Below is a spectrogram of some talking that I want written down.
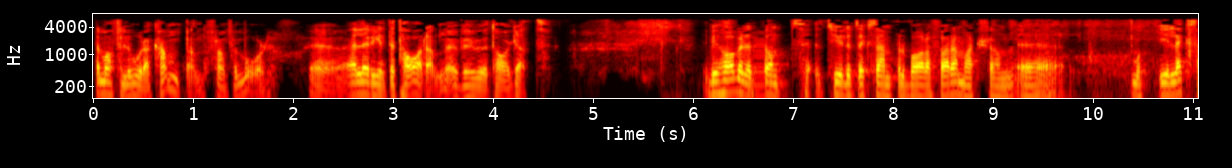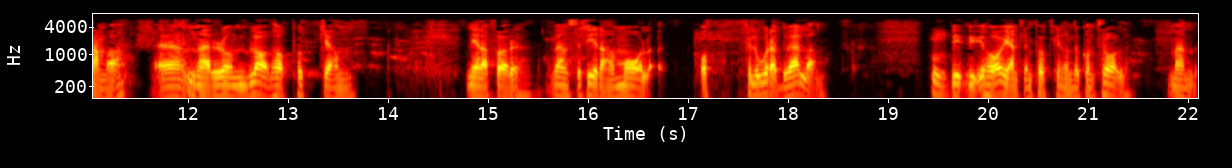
där man förlorar kampen framför mål. Eh, eller inte tar den överhuvudtaget. Vi har väl ett sånt tydligt exempel bara förra matchen. Eh, mot, i Leksand va, eh, när Rundblad har pucken nedanför vänstersidan av mål och förlorar duellen. Mm. Vi, vi har egentligen pucken under kontroll, men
